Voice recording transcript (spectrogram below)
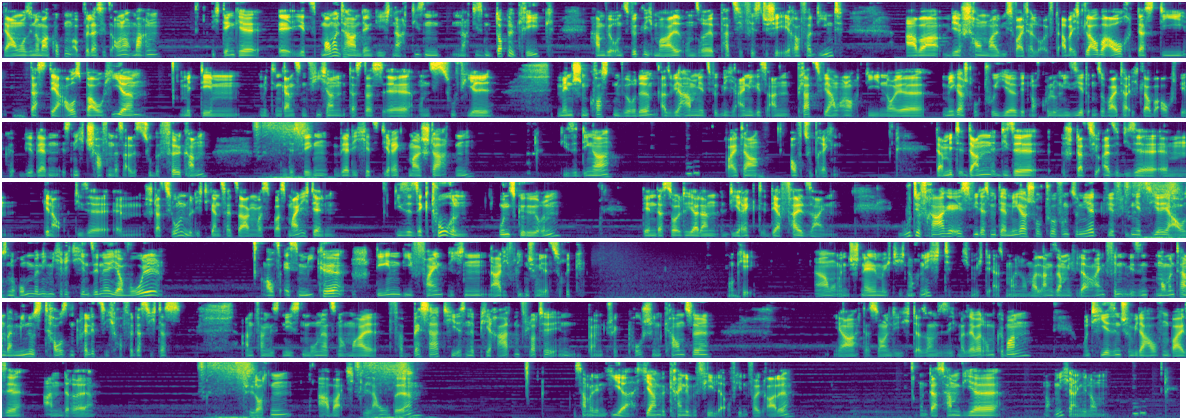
Da muss ich nochmal gucken, ob wir das jetzt auch noch machen. Ich denke, äh, jetzt momentan denke ich, nach, diesen, nach diesem Doppelkrieg haben wir uns wirklich mal unsere pazifistische Ära verdient. Aber wir schauen mal, wie es weiterläuft. Aber ich glaube auch, dass, die, dass der Ausbau hier mit, dem, mit den ganzen Viechern, dass das äh, uns zu viel Menschen kosten würde. Also wir haben jetzt wirklich einiges an Platz. Wir haben auch noch die neue Megastruktur hier, wird noch kolonisiert und so weiter. Ich glaube auch, wir, wir werden es nicht schaffen, das alles zu bevölkern. Und deswegen werde ich jetzt direkt mal starten, diese Dinger weiter aufzubrechen. Damit dann diese Station, also diese, ähm, genau, diese ähm, Stationen will ich die ganze Zeit sagen. Was, was meine ich denn? Diese Sektoren uns gehören, denn das sollte ja dann direkt der Fall sein. Gute Frage ist, wie das mit der Megastruktur funktioniert. Wir fliegen jetzt hier ja außen rum, wenn ich mich richtig entsinne. Jawohl, auf Esmike stehen die feindlichen... Na, die fliegen schon wieder zurück. Okay. Ja, Moment, schnell möchte ich noch nicht. Ich möchte erstmal nochmal langsam mich wieder reinfinden. Wir sind momentan bei minus 1000 Credits. Ich hoffe, dass sich das Anfang des nächsten Monats nochmal verbessert. Hier ist eine Piratenflotte in, beim Track Potion Council. Ja, das sollen die, da sollen sie sich mal selber drum kümmern. Und hier sind schon wieder haufenweise andere Flotten. Aber ich glaube... Was haben wir denn hier? Hier haben wir keine Befehle auf jeden Fall gerade. Und das haben wir noch nicht eingenommen.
